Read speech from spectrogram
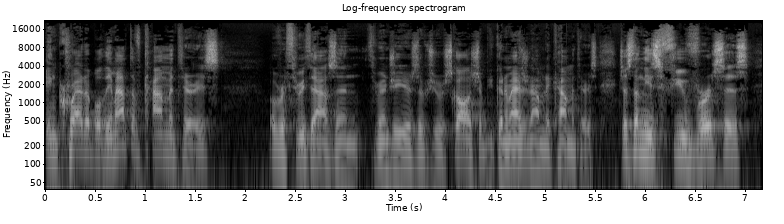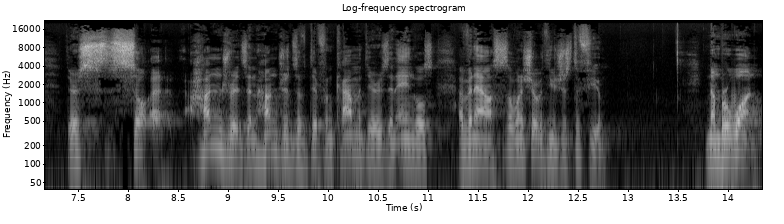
incredible. The amount of commentaries over 3,300 years of Jewish scholarship. You can imagine how many commentaries. Just on these few verses, there's so uh, hundreds and hundreds of different commentaries and angles of analysis. I want to share with you just a few. Number one,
